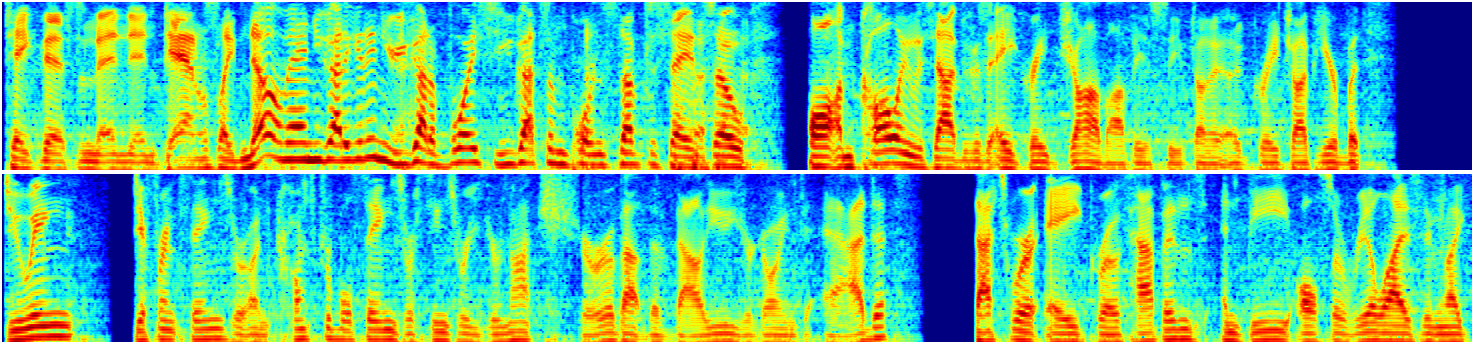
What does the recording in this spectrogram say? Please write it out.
take this. And, and, and Dan was like, no, man, you got to get in here. You got a voice. You got some important stuff to say. And so I'm calling this out because, A, great job. Obviously, you've done a, a great job here. But doing different things or uncomfortable things or things where you're not sure about the value you're going to add, that's where A growth happens and B also realizing like,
